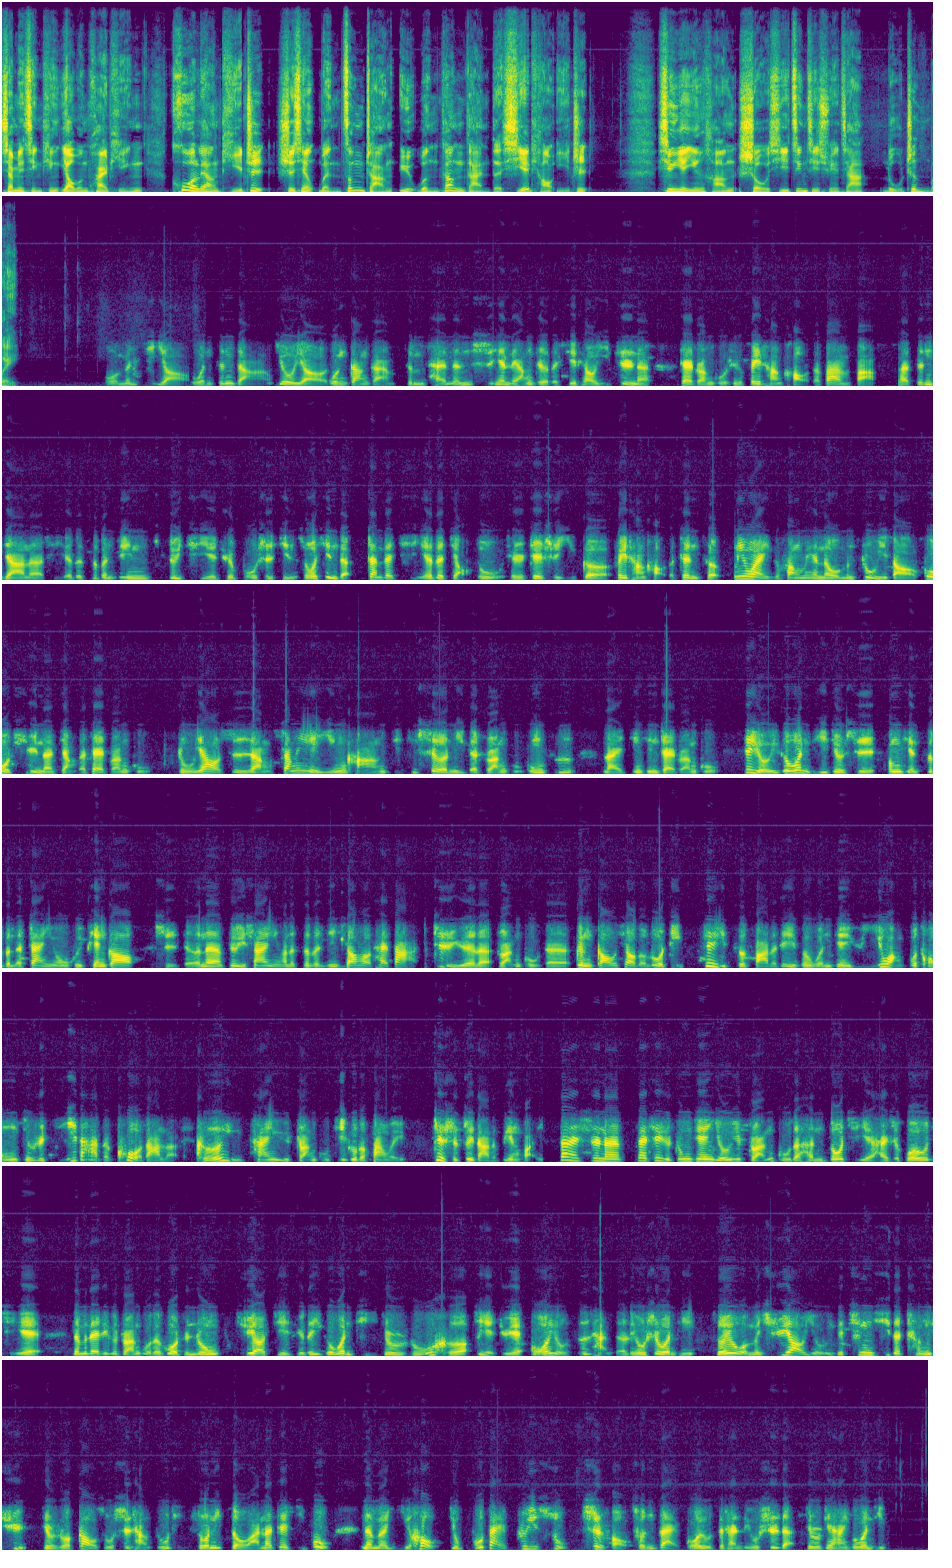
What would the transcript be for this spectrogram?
下面请听要闻快评：扩量提质，实现稳增长与稳杠杆的协调一致。兴业银行首席经济学家鲁政委：我们既要稳增长，又要稳杠杆，怎么才能实现两者的协调一致呢？债转股是个非常好的办法，它增加了企业的资本金，对企业却不是紧缩性的。站在企业的角度，其实这是一个非常好的政策。另外一个方面呢，我们注意到过去呢讲的债转股。主要是让商业银行及其设立的转股公司来进行债转股，这有一个问题，就是风险资本的占用会偏高，使得呢对于商业银行的资本金消耗太大，制约了转股的更高效的落地。这一次发的这一份文件与以往不同，就是极大的扩大了可以参与转股机构的范围，这是最大的变化。但是呢，在这个中间，由于转股的很多企业还是国有企业。那么，在这个转股的过程中，需要解决的一个问题就是如何解决国有资产的流失问题。所以我们需要有一个清晰的程序，就是说告诉市场主体说，你走完了这几步，那么以后就不再追溯是否存在国有资产流失的，就是这样一个问题。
